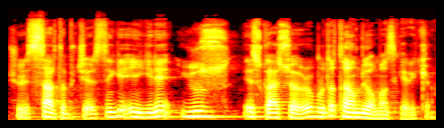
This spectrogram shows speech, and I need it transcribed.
şöyle startup içerisindeki ilgili use SQL Server burada tanımlıyor olması gerekiyor.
